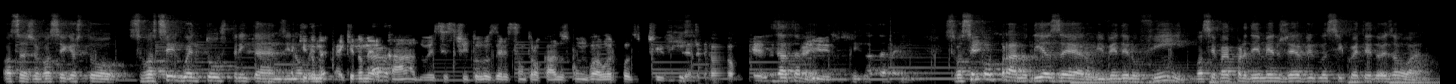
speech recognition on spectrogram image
Ou seja, você gastou, se você aguentou os 30 anos e não Aqui no, vendeu- aqui no mercado, esses títulos eles são trocados com um valor positivo. Isso. Porque- Exatamente, é exatamente. Se você comprar no dia zero e vender no fim, você vai perder menos 0,52 ao ano.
